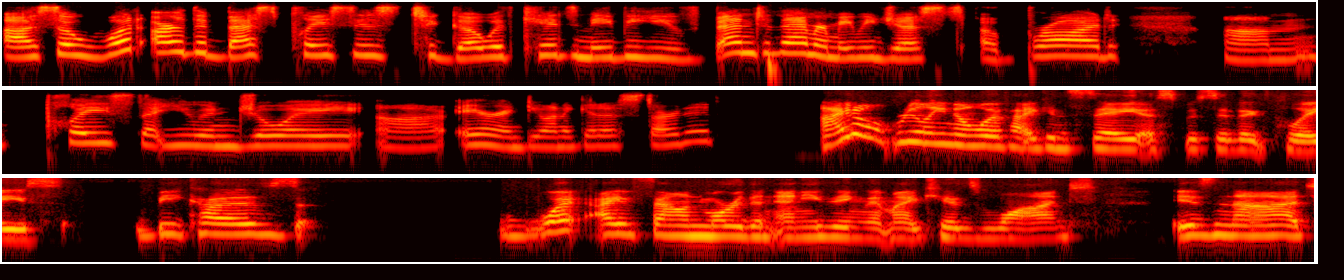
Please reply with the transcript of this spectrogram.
Uh, so, what are the best places to go with kids? Maybe you've been to them, or maybe just a broad um, place that you enjoy. Uh, Erin, do you want to get us started? I don't really know if I can say a specific place because what I've found more than anything that my kids want is not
